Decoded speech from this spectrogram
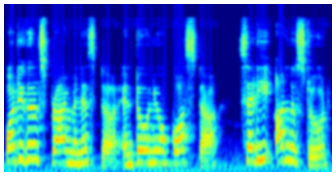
Portugal's Prime Minister Antonio Costa said he understood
